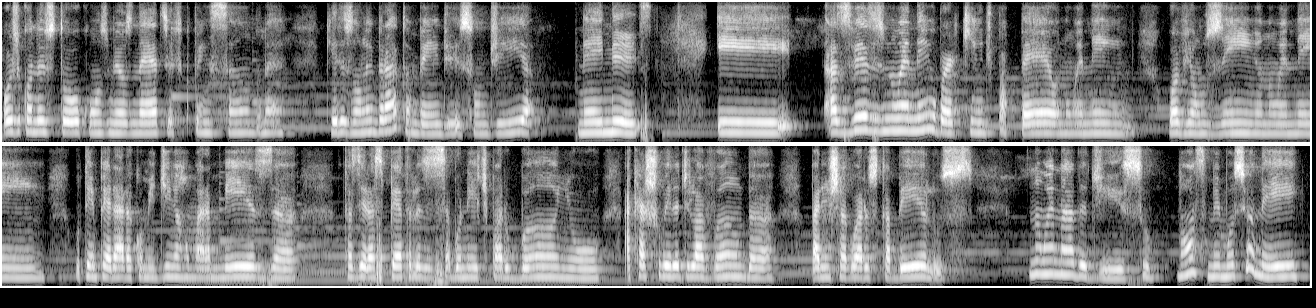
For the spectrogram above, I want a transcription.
Hoje, quando eu estou com os meus netos, eu fico pensando, né, que eles vão lembrar também disso um dia, né, Inês? E às vezes não é nem o barquinho de papel, não é nem o aviãozinho, não é nem o temperar a comidinha, arrumar a mesa, fazer as pétalas de sabonete para o banho, a cachoeira de lavanda para enxaguar os cabelos. Não é nada disso. Nossa, me emocionei.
